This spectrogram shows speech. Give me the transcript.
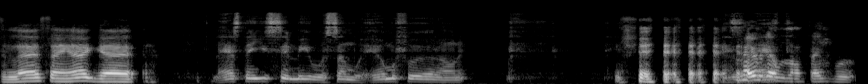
The last thing I got. Last thing you sent me was something with Elmer Fudd on it. Maybe that was on Facebook.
